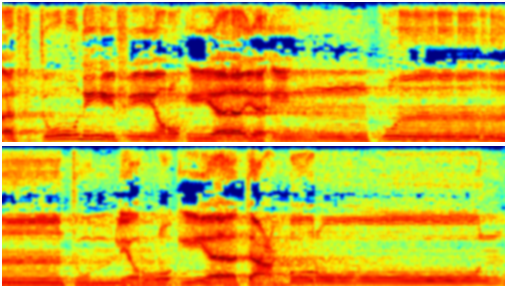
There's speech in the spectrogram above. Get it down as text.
أفتوني في رؤياي إن كنتم للرؤيا تعبرون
